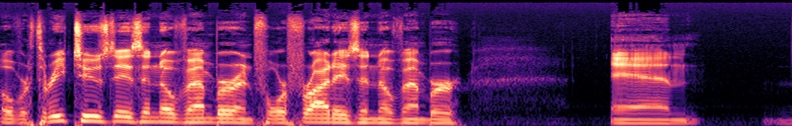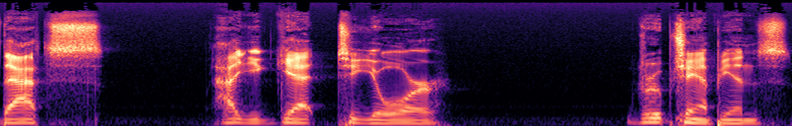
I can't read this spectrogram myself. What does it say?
over three Tuesdays in November and four Fridays in November. And that's how you get to your group champions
